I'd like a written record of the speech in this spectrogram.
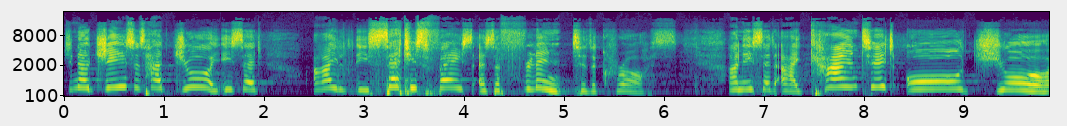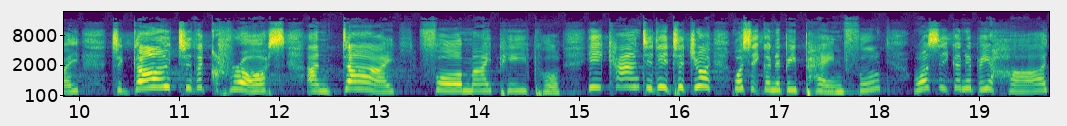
You know, Jesus had joy. He said, I, he set his face as a flint to the cross. And he said, I count it all joy to go to the cross and die for my people. He counted it to joy. Was it going to be painful? Was it going to be hard?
